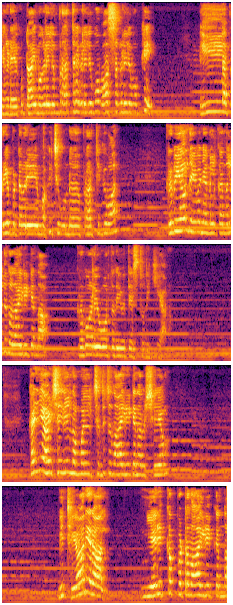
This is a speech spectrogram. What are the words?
ഞങ്ങളുടെ കൂട്ടായ്മകളിലും പ്രാർത്ഥനകളിലും ഉപവാസങ്ങളിലും ഒക്കെ എല്ലാ പ്രിയപ്പെട്ടവരെയും വഹിച്ചുകൊണ്ട് പ്രാർത്ഥിക്കുവാൻ കൃപയാൽ ദൈവം ഞങ്ങൾക്ക് നൽകുന്നതായിരിക്കുന്ന കൃപകളെ ഓർത്ത് ദൈവത്തെ സ്തുതിക്കുകയാണ്. കഴിഞ്ഞ ആഴ്ചയിൽ നമ്മൾ ചിന്തിച്ചതായിരിക്കുന്ന വിഷയം മിഥ്യാനിയരാൽ ഞെരുക്കപ്പെട്ടതായിരിക്കുന്ന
